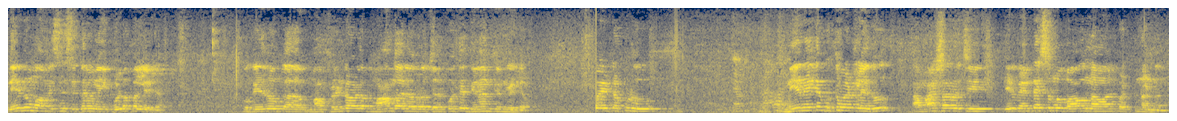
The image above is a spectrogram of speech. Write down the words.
నేను మా మిస్సెస్ ఇద్దరం ఈ గుళ్ళపల్లి వెళ్ళాం. ఒక ఏదో ఒక మా ఫ్రెండ్ వాళ్ళ మామగారు ఎవరో చనిపోతే దినానికి వెళ్ళాం. పోయేటప్పుడు నేనైతే గుర్తుపట్టలేదు ఆ మాస్టర్ వచ్చి ఏ వెంకటేశ్వర్లో బాగున్నావా? అని పట్టుకున్నాను నన్ను.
